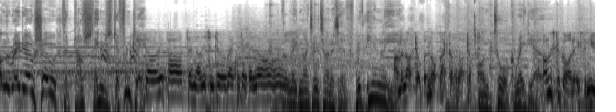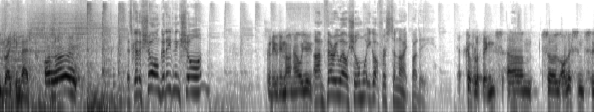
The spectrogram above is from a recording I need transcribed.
on the radio show that does things differently. Dolly Parton, I listen to her records all day long. The Late Night Alternative with Iain Lee I'm a nut job, but not that kind of nut job. on Talk Radio. Honest to God, it's the new Breaking Bad. Oh no! Let's go to Sean. Good evening, Sean. Good evening, man. How are you? I'm very well, Sean. What you got for us tonight, buddy? A couple of things. Um, so I listened to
